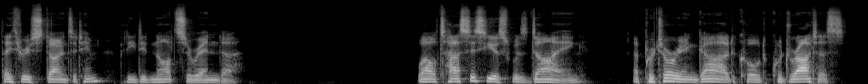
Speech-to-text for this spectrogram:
they threw stones at him, but he did not surrender. While Tarcisius was dying, a Praetorian guard called Quadratus,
